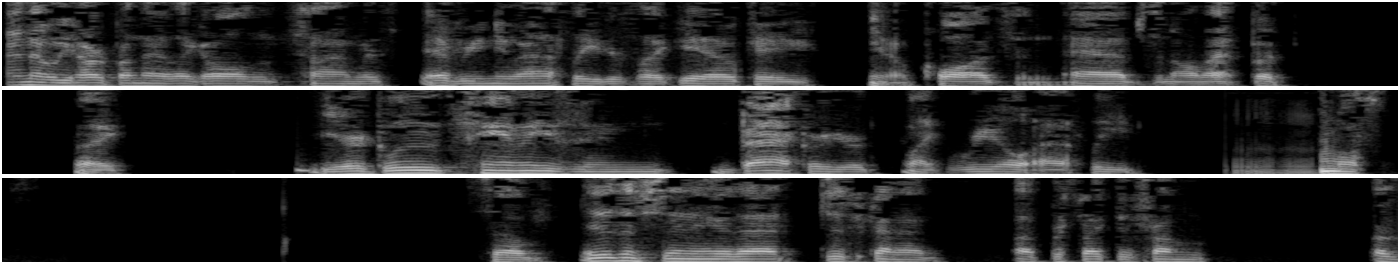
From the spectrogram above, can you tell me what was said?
I know we harp on that like all the time with every new athlete is like, yeah, okay, you know, quads and abs and all that, but like your glutes, hammies and back are your like real athlete hmm muscles. So it was interesting to hear that, just kind of a perspective from a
